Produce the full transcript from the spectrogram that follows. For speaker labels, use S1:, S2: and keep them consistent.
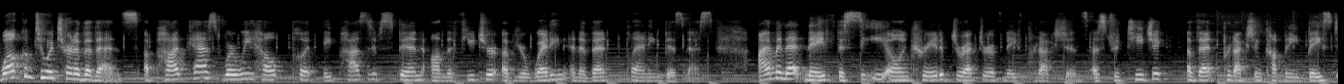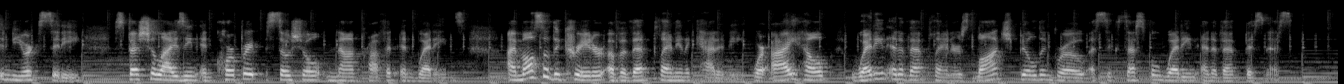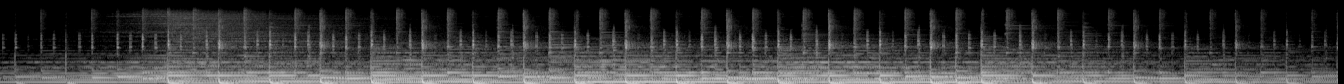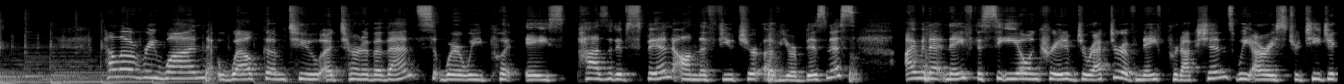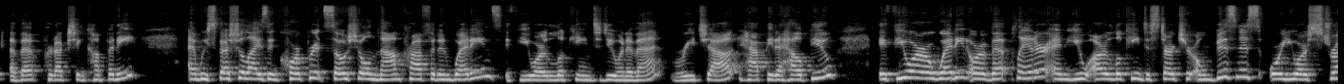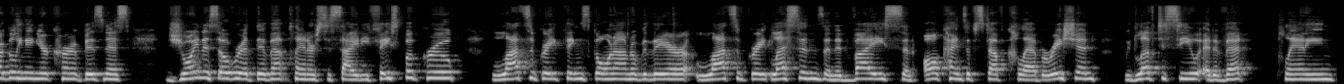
S1: Welcome to A Turn of Events, a podcast where we help put a positive spin on the future of your wedding and event planning business. I'm Annette Naif, the CEO and creative director of Naif Productions, a strategic event production company based in New York City, specializing in corporate, social, nonprofit, and weddings. I'm also the creator of Event Planning Academy, where I help wedding and event planners launch, build, and grow a successful wedding and event business. Welcome to a turn of events where we put a positive spin on the future of your business. I'm Annette Naif, the CEO and creative director of Naif Productions. We are a strategic event production company and we specialize in corporate, social, nonprofit, and weddings. If you are looking to do an event, reach out. Happy to help you. If you are a wedding or event planner and you are looking to start your own business or you are struggling in your current business, join us over at the Event Planner Society Facebook group. Lots of great things going on over there, lots of great lessons and advice and all kinds of stuff, collaboration. We'd love to see you at Event Planning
